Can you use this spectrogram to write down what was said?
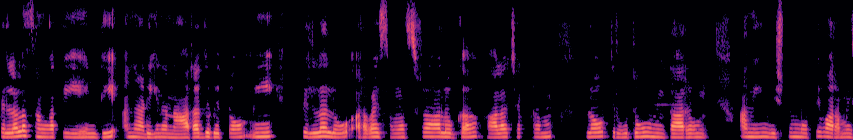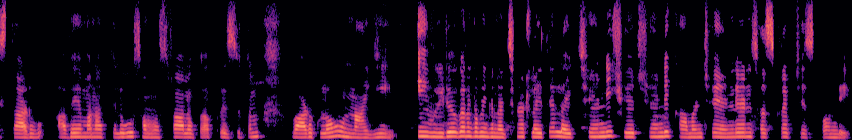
పిల్లల సంగతి ఏంటి అని అడిగిన నారదుడితో మీ పిల్లలు అరవై సంవత్సరాలుగా కాలచక్రంలో తిరుగుతూ ఉంటారు అని విష్ణుమూర్తి వరమిస్తాడు. అవే మన తెలుగు సంవత్సరాలుగా ప్రస్తుతం వాడుకలో ఉన్నాయి. ఈ వీడియో కనుక మీకు నచ్చినట్లయితే లైక్ చేయండి, షేర్ చేయండి, కామెంట్ చేయండి అండ్ సబ్స్క్రైబ్ చేసుకోండి.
